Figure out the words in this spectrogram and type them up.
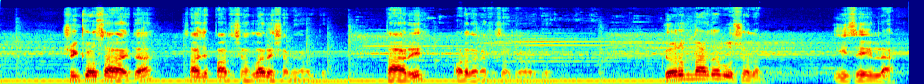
Çünkü o sarayda sadece padişahlar yaşamıyordu. Tarih orada nefes alıyordu. Yorumlarda buluşalım. İyi seyirler.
